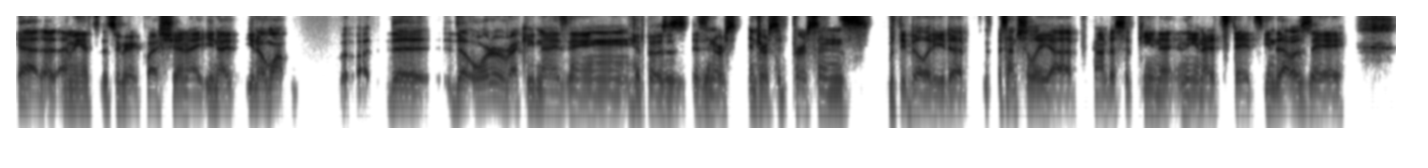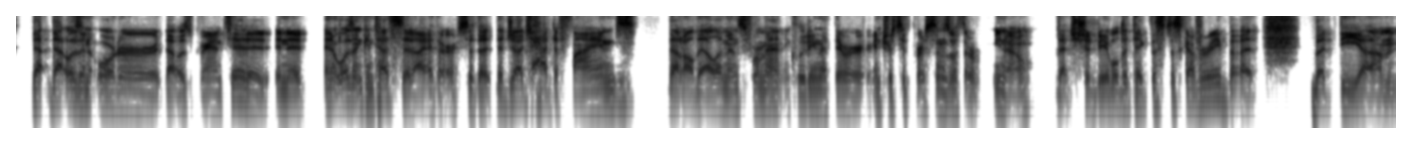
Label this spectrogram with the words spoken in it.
Yeah, I mean it's, it's a great question. I you know you know one, the the order recognizing hippos as, as inter- interested persons with the ability to essentially uh, propound a subpoena in the United States. You know, that was a that that was an order that was granted, and it and it wasn't contested either. So the the judge had to find that all the elements were met, including that they were interested persons with a you know that should be able to take this discovery, but but the um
